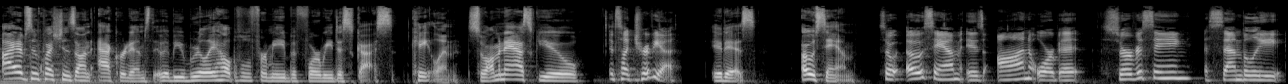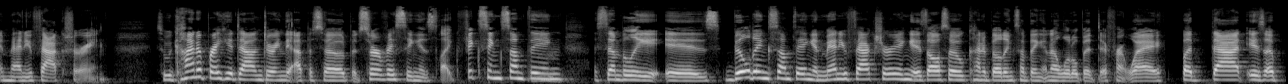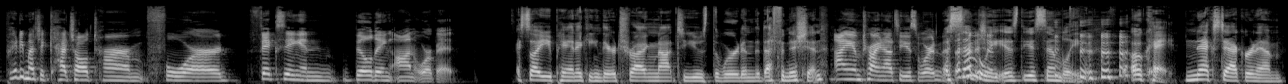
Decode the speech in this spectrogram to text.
I have some questions on acronyms that would be really helpful for me before we discuss. Caitlin, so I'm going to ask you. It's like trivia. It is. OSAM. So OSAM is on orbit servicing, assembly, and manufacturing. So we kind of break it down during the episode, but servicing is like fixing something, mm. assembly is building something, and manufacturing is also kind of building something in a little bit different way. But that is a pretty much a catch-all term for fixing and building on orbit. I saw you panicking there, trying not to use the word in the definition. I am trying not to use the word in the assembly definition. is the assembly. okay, next acronym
